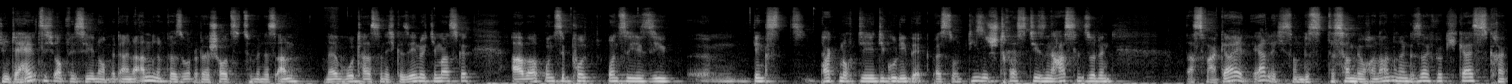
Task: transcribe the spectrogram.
die unterhält sich obviously noch mit einer anderen Person oder schaut sie zumindest an. Ne, Mut hast du nicht gesehen durch die Maske, aber und sie und sie, sie ähm, Dings, packt noch die, die Goodie Bag, weißt du, und diesen Stress, diesen Hassel, so den, das war geil, ehrlich. So, und das, das haben mir auch alle anderen gesagt, wirklich geisteskrank.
